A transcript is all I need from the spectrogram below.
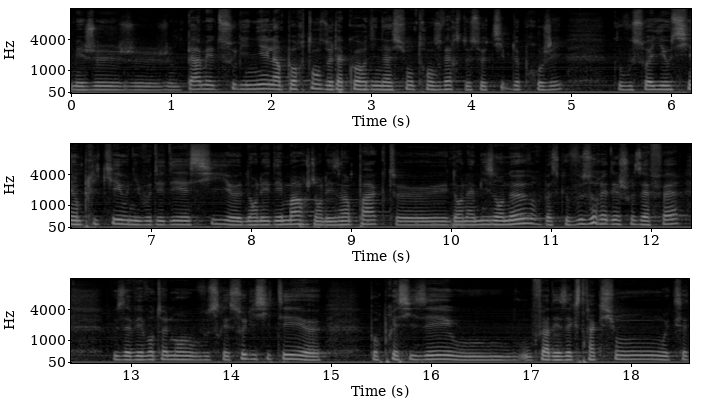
mais je, me permets de souligner l'importance de la coordination transverse de ce type de projet, que vous soyez aussi impliqué au niveau des DSI euh, dans les démarches, dans les impacts, euh, dans la mise en œuvre, parce que vous aurez des choses à faire. Vous avez éventuellement, vous serez sollicité euh, pour préciser ou, faire des extractions, etc.,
